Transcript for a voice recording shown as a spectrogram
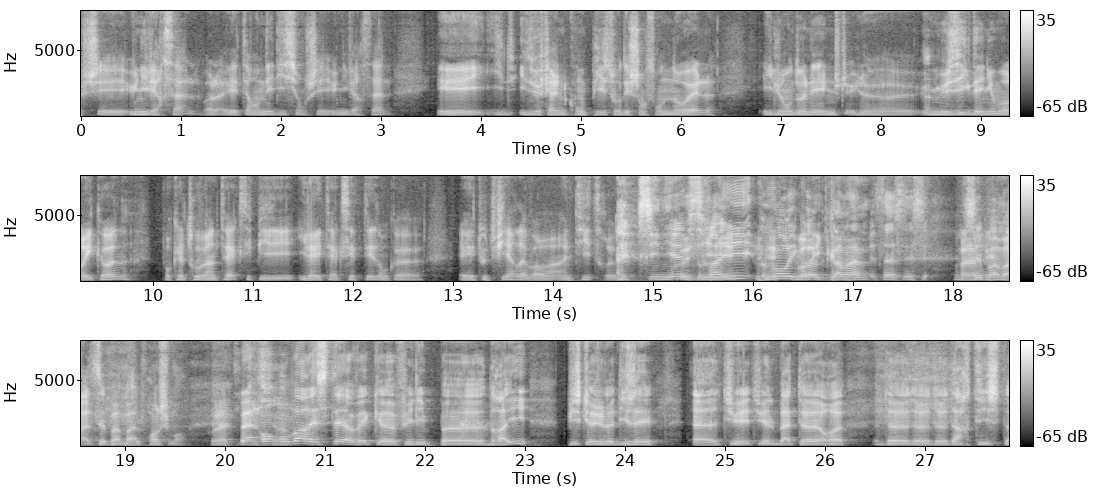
chez Universal. Voilà, elle était en édition chez Universal. Et il, il devait faire une compile sur des chansons de Noël. Et ils lui ont donné une, une- une musique d'Ennio Morricone pour qu'elle trouve un texte. Et puis il a été accepté. Donc est toute fière d'avoir un titre. signé Signé. Morricone, Morricone. quand même. C'est Voilà. pas mal, c'est pas mal, franchement. Ben, on, va rester avec euh, Philippe euh, Drahi, puisque je le disais, euh, tu, es, tu es le batteur euh, de- de- de- d'artistes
